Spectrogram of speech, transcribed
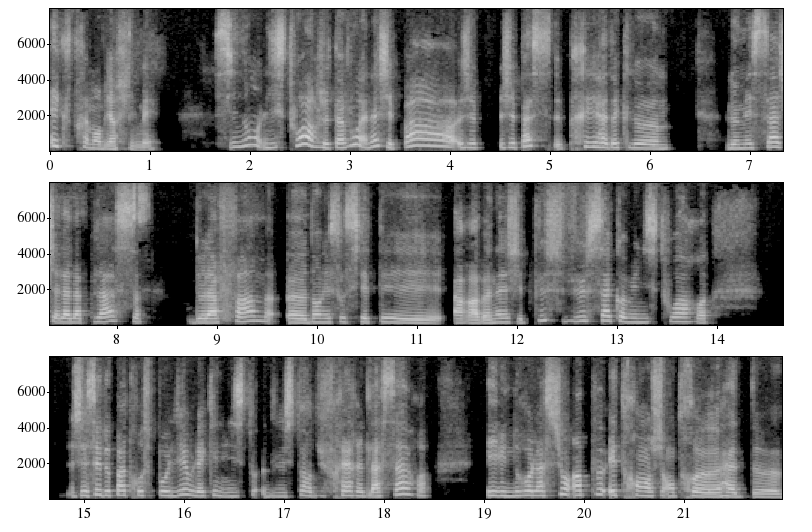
extrêmement bien filmé. Sinon, l'histoire, je t'avoue, Anna, j'ai pas, j'ai, pas pris avec le, message, elle a la place de la femme euh, dans les sociétés arabes. Anna, j'ai plus vu ça comme une histoire. J'essaie de pas trop spolier, ou l'histoire du frère et de la sœur, et une relation un peu étrange entre euh,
